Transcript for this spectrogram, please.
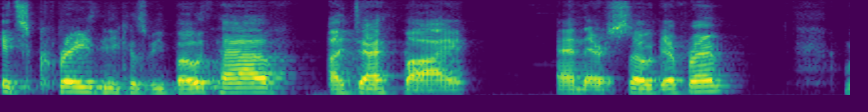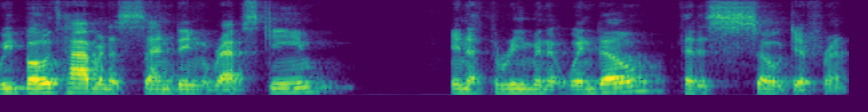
it's crazy because we both have a death by and they're so different. We both have an ascending rep scheme in a three minute window that is so different.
